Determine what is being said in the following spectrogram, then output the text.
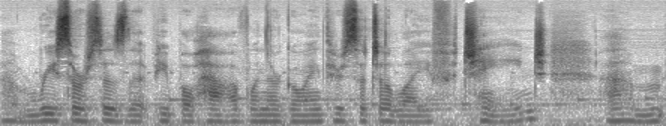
um, resources that people have when they're going through such a life change. Um,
